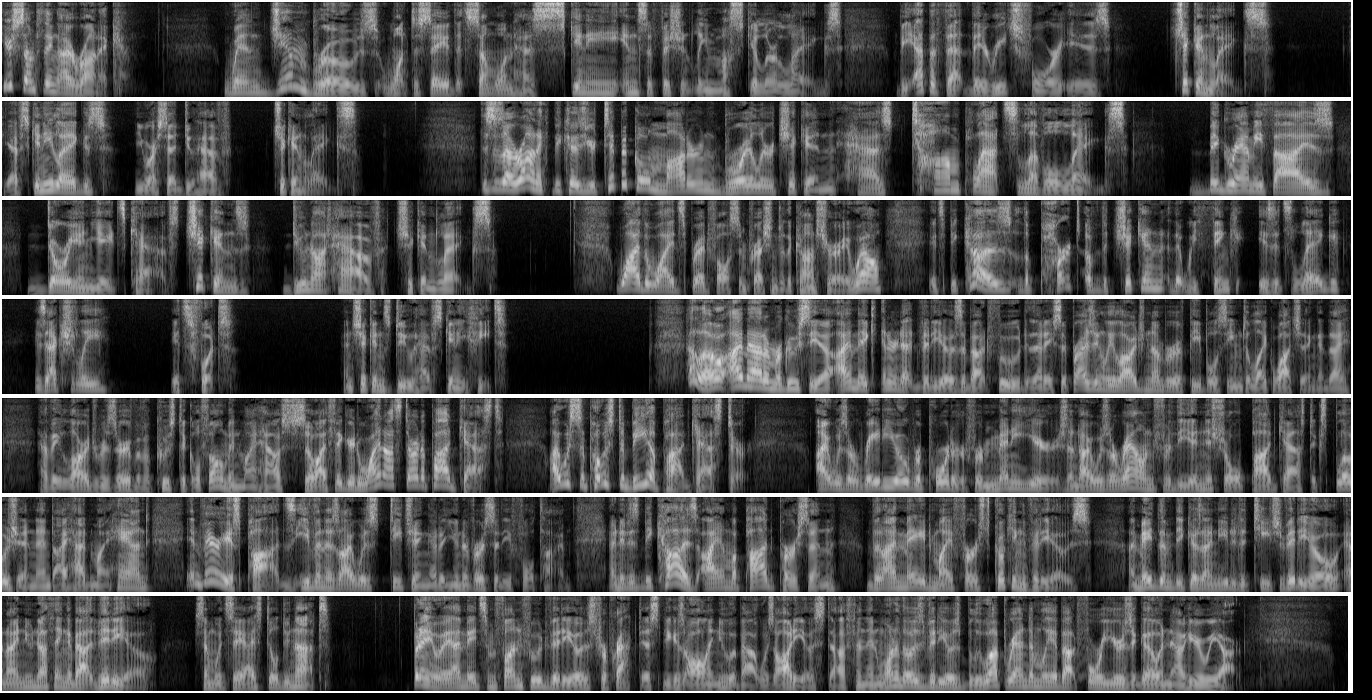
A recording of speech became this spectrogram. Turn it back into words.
Here's something ironic. When gym bros want to say that someone has skinny, insufficiently muscular legs, the epithet they reach for is chicken legs. If you have skinny legs, you are said to have chicken legs. This is ironic because your typical modern broiler chicken has Tom Platz level legs. Big rammy thighs, Dorian Yates calves. Chickens do not have chicken legs. Why the widespread false impression to the contrary? Well, it's because the part of the chicken that we think is its leg is actually its foot. And chickens do have skinny feet. Hello, I'm Adam Ragusea. I make internet videos about food that a surprisingly large number of people seem to like watching, and I have a large reserve of acoustical foam in my house, so I figured why not start a podcast? I was supposed to be a podcaster. I was a radio reporter for many years, and I was around for the initial podcast explosion, and I had my hand in various pods, even as I was teaching at a university full time. And it is because I am a pod person that I made my first cooking videos. I made them because I needed to teach video, and I knew nothing about video. Some would say I still do not. But anyway, I made some fun food videos for practice because all I knew about was audio stuff, and then one of those videos blew up randomly about four years ago, and now here we are.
